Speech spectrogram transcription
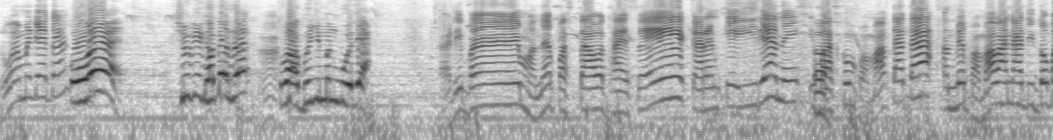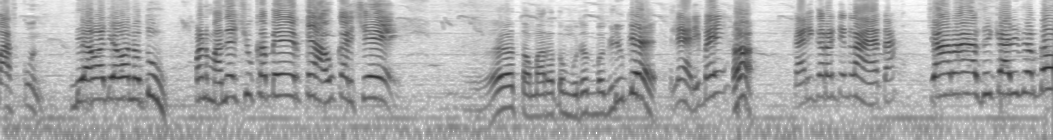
રોવા માંડ્યા હતા ઓવે શું કી ખબર છે? વાઘુજી મને બોલ્યા. અરે ભાઈ મને પસ્તાવો થાય છે કારણ કે ઈ રહ્યા ને ઈ બાસ્કુન ભમાવતા હતા અને મેં ભમાવા ના દીધો બાસ્કુન. દેવા દેવા નતું પણ મને શું ખબર કે આવું કરશે? તમારે તો મુહૂર્ત બગડ્યું કે? એટલે હરીભાઈ હા. કારીગરો કેટલા આયા હતા ચાર આયા છે કારીગર તો.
